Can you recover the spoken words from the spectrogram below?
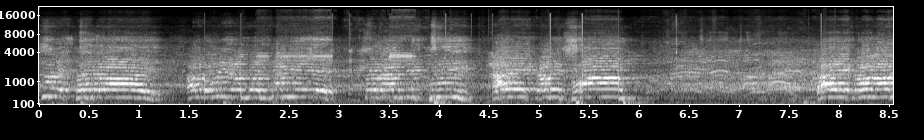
শুভেচ্ছা জানাই আমি অভিনন্দন জানিয়ে প্রোগ্রাম দিচ্ছি তারেক রহমান সালাম তারেক রহমান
